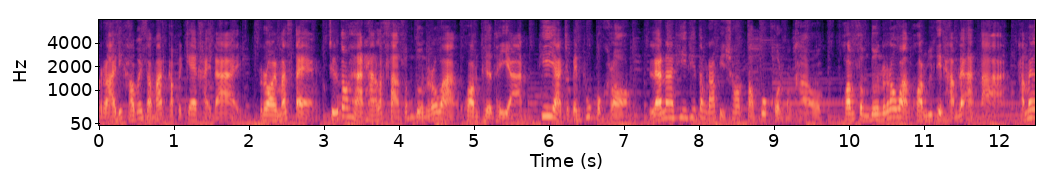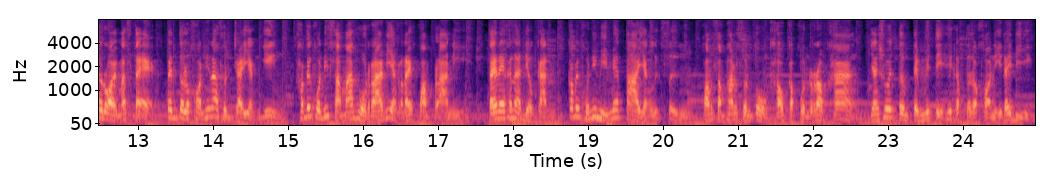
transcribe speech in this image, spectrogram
ดร้ายที่เขาไม่สามารถกลับไปแก้ไขได้ รอยมัสแตงจึงต้องหาทางรักษาสมดุลระหว่างความเทะทะยานที่อยากจะเป็นผู้ปกครอง และหน้าที่ที่ต้องรับผิดชอบต่อผู้คนของเขา ความสมดุลระหว่างความยุติธรรมและอัตตาทำให้รอยมัสแตงเป็นตัวละครที่น่าสนใจอย่างยิ่ง เขาเป็นคนที่สามารถโหดร้ายได้อย่างไร้ความปราณี แต่ในขณะเดียวกัน ก็เป็นคนที่มีเมตตาอย่างลึกซึ้ง ความสัมพันธ์ส่วนตัวของเขากับคนรอบข้าง ยังช่วยเติมเต็มมิติให้กับตัวละครนี้ได้ดีอีก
